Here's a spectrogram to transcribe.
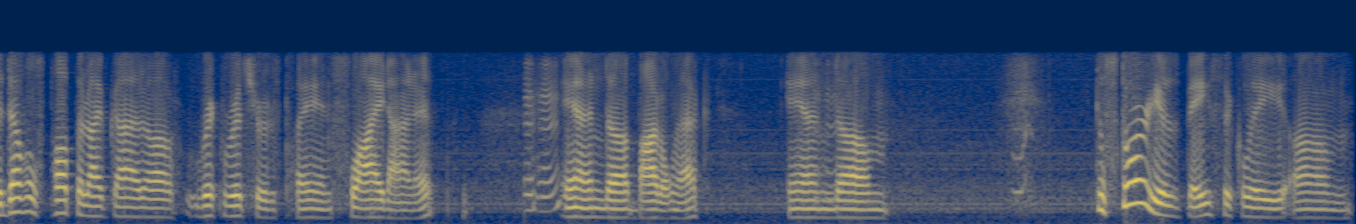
The Devil's Puppet. I've got uh, Rick Richards playing slide on it mm-hmm. and uh, bottleneck, and Mhm. um, the story is basically um,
